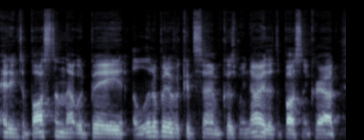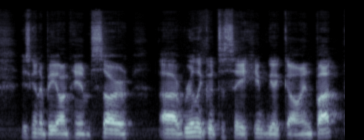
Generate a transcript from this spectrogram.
heading to Boston, that would be a little bit of a concern because we know that the Boston crowd is going to be on him. So uh, really good to see him get going. But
